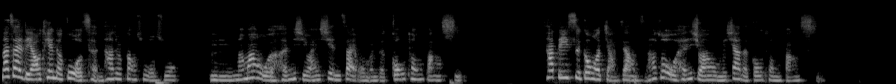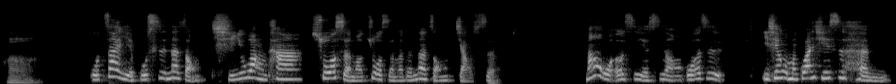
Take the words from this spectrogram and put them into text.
那在聊天的过程，他就告诉我说：“嗯，妈妈，我很喜欢现在我们的沟通方式。”他第一次跟我讲这样子，他说：“我很喜欢我们现在的沟通方式。”啊。我再也不是那种期望他说什么做什么的那种角色，然后我儿子也是哦，我儿子以前我们关系是很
